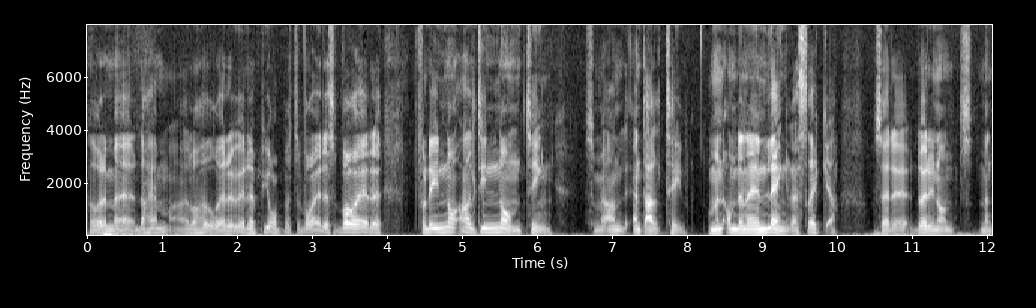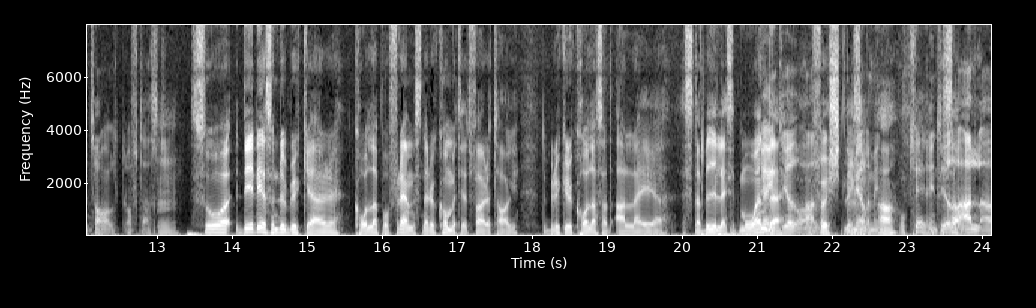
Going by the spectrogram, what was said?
Hur är det med där hemma? Eller hur är det, är det på jobbet? Vad är det, vad är det För det är no, alltid någonting som är, inte alltid, men om den är en längre sträcka så är det, då är det något mentalt oftast. Mm. Så det är det som du brukar kolla på främst när du kommer till ett företag Då brukar du kolla så att alla är stabila i sitt Jag mående alla. först liksom. Ja, okej, Jag intervjuar intressant alla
